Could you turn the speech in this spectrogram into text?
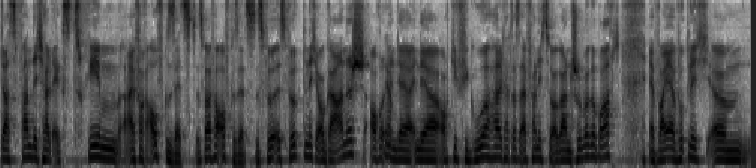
das fand ich halt extrem einfach aufgesetzt. Es war einfach aufgesetzt. Es, wir, es wirkte nicht organisch, auch in der, in der, auch die Figur halt hat das einfach nicht so organisch rübergebracht. Er war ja wirklich ähm,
